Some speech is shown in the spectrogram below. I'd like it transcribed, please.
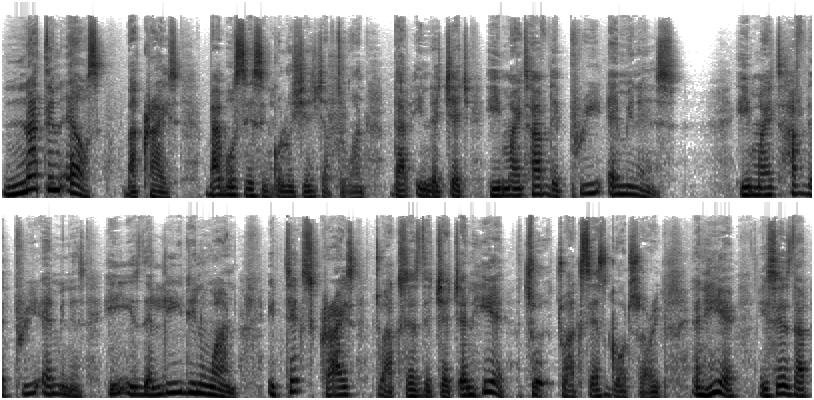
Nothing else but Christ. Bible says in Colossians chapter 1 that in the church he might have the preeminence. he might have the preeminence. He is the leading one. It takes Christ to access the church, and here to, to access God, sorry. And here he says that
